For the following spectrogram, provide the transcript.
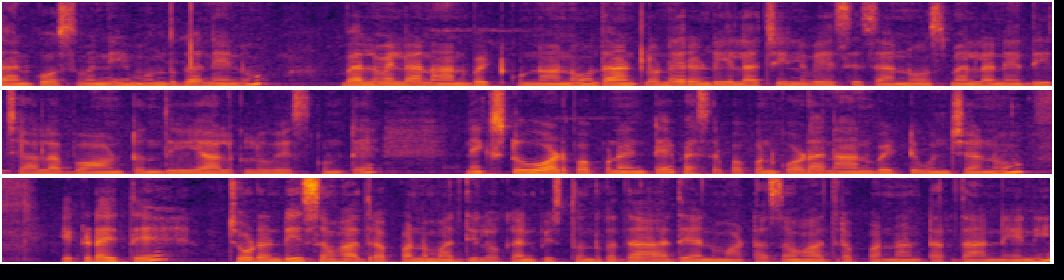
దానికోసమని ముందుగా నేను బెల్లం ఇలా నానబెట్టుకున్నాను. దాంట్లోనే రెండు ఇలాచీలు వేసేసాను. స్మెల్ అనేది చాలా బాగుంటుంది యాలకులు వేసుకుంటే. నెక్స్ట్ వడపప్పునంటే పెసరపప్పును కూడా నానబెట్టి ఉంచాను. ఇక్కడైతే చూడండి సింహాద్రప్పన్న మధ్యలో కనిపిస్తుంది కదా అదే అనమాట సింహాద్రప్పన్న అంటారు దాన్నేని.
